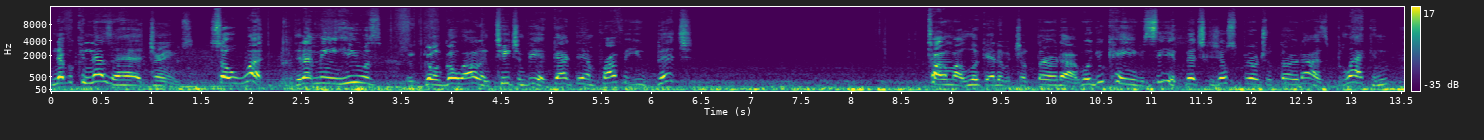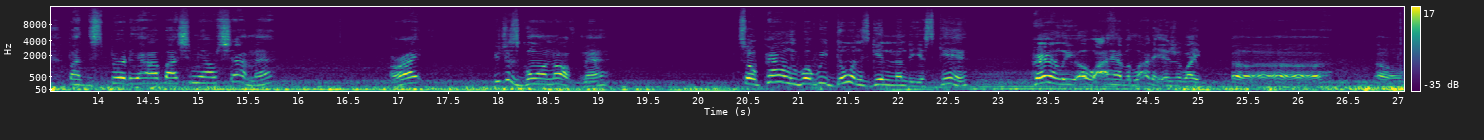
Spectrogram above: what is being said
Nebuchadnezzar had dreams. So what? Did that mean he was gonna go out and teach and be a goddamn prophet, you bitch? Talking about look at it with your third eye. Well, you can't even see it, bitch, because your spiritual third eye is blackened by the spirit of Yahweh Shemiel Shah, man. Alright? You're just going off, man. So apparently what we're doing is getting under your skin. Apparently, oh, I have a lot of Israelite uh, uh, uh uh,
